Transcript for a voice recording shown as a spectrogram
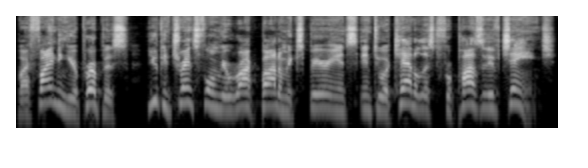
By finding your purpose, you can transform your rock bottom experience into a catalyst for positive change.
